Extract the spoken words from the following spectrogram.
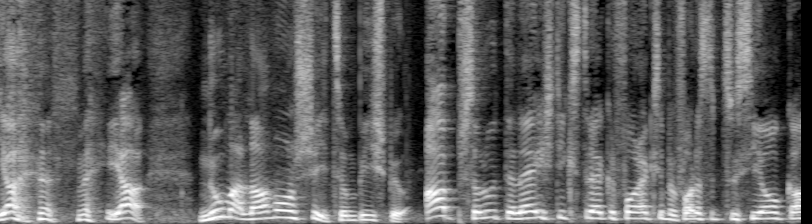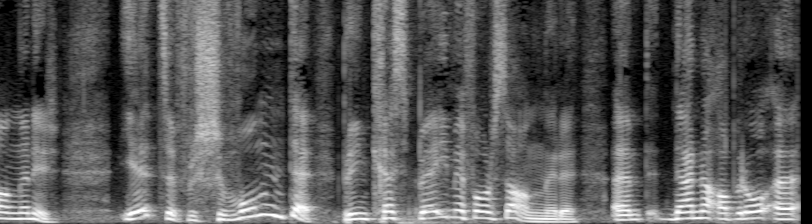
Ja, ja. Nur mal Lavanchy zum Beispiel. Absoluter Leistungsträger vorher gewesen, bevor er zu Sion gegangen ist. Jetzt verschwunden. Bringt kein Bein mehr vor das andere. Ähm, dann aber auch äh,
